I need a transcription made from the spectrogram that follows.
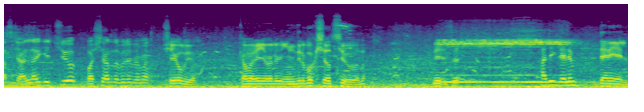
Askerler geçiyor. Başar da böyle bir şey oluyor. Kamerayı böyle bir indir bakış atıyor bana. Neyse. Hadi gidelim deneyelim.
